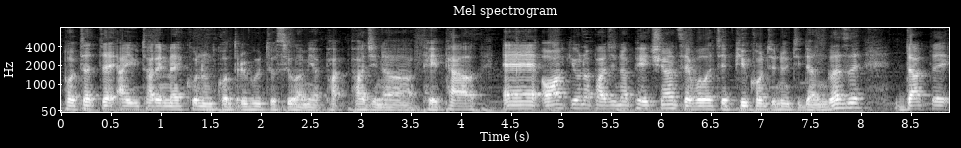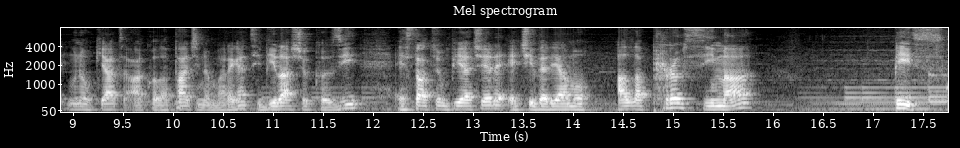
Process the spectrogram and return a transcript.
Potete aiutare me con un contributo sulla mia pa pagina paypal. E ho anche una pagina patreon se volete più contenuti d'inglese date un'occhiata a quella pagina. Ma ragazzi vi lascio così. È stato un piacere e ci vediamo alla prossima Peace.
